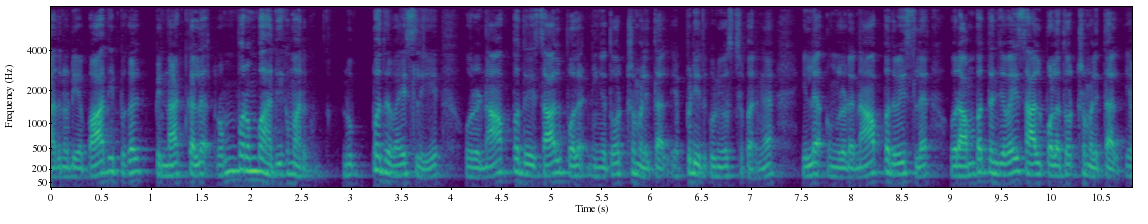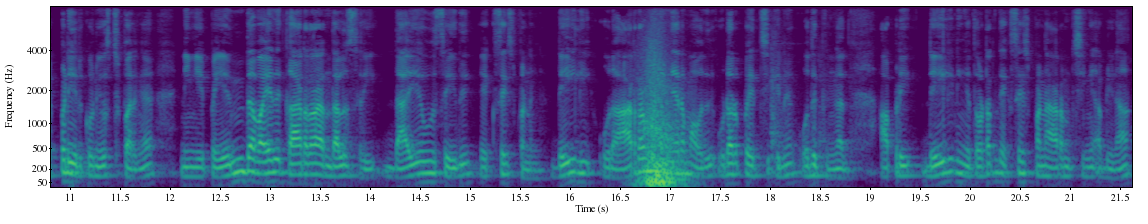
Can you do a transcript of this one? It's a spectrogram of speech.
அதனுடைய பாதிப்புகள் பின்னாட்களில் ரொம்ப ரொம்ப அதிகமாக இருக்கும். முப்பது வயசுலேயே ஒரு நாற்பது வயசு ஆள் போல் நீங்கள் தோற்றமளித்தால் எப்படி இருக்கும்னு யோசிச்சு பாருங்க. இல்லை உங்களோட நாற்பது வயசில் ஒரு ஐம்பத்தஞ்சு வயசு ஆள் போல் தோற்றமளித்தால் எப்படி இருக்கும்னு யோசிச்சு பாருங்கள் நீங்கள் இப்போ எந்த வயதுக்காரராக இருந்தாலும் சரி தயவு செய்து எக்ஸசைஸ் பண்ணுங்க. டெய்லி ஒரு அரை மணி நேரமாவது உடற்பயிற்சிக்குன்னு ஒதுக்குங்க. அப்படி டெய்லி நீங்கள் தொடர்ந்து எக்ஸசைஸ் பண்ண ஆரம்பிச்சீங்க அப்படின்னா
